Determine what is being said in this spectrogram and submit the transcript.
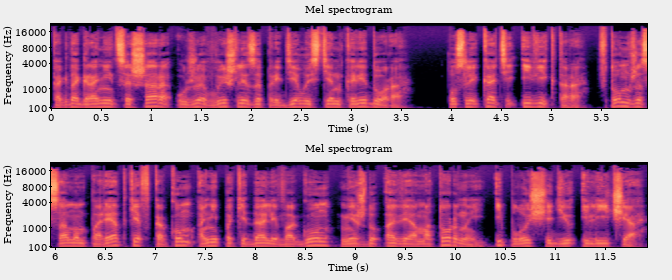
когда границы шара уже вышли за пределы стен коридора, после Кати и Виктора, в том же самом порядке, в каком они покидали вагон между авиамоторной и площадью Ильича.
